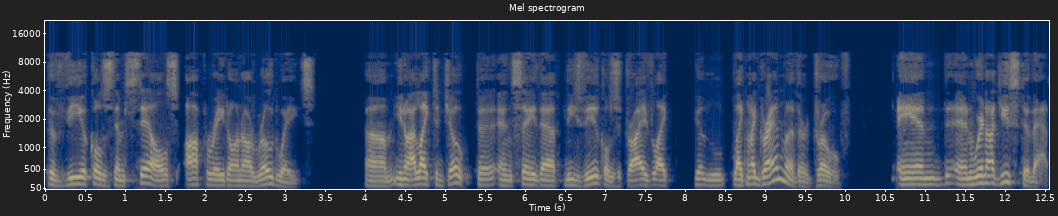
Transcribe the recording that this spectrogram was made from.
the vehicles themselves operate on our roadways. Um, you know, I like to joke to, and say that these vehicles drive like like my grandmother drove, and and we're not used to that.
